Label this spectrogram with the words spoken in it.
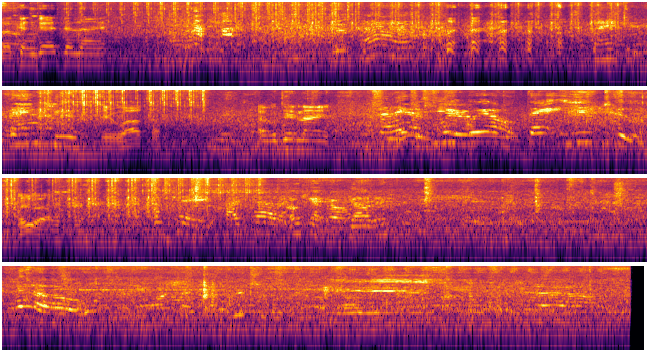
Looking good tonight. Thank you. Thank you. You're welcome. Have a good night. Thank Yes, we will. Thank you too. We will. Okay, I got it. Okay, got it.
